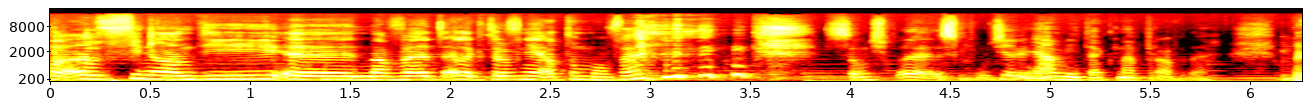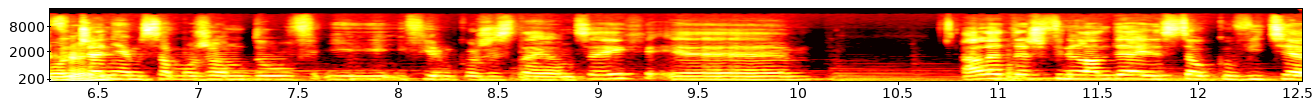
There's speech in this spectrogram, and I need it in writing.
w Finlandii e, nawet elektrownie atomowe są spółdzielniami tak naprawdę. Połączeniem okay. samorządów i, i, firm korzystających. E, ale też Finlandia jest całkowicie,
